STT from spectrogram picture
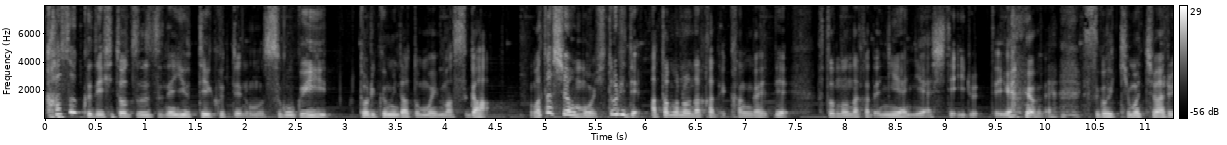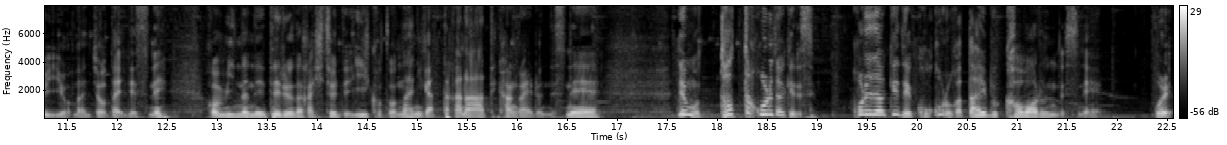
家族で一つずつね言っていくっていうのもすごくいい取り組みだと思いますが私はもう一人で頭の中で考えて布団の中でニヤニヤしているっていうようなすごい気持ち悪いような状態ですね。こうみんな寝てる中一人でいいこと何があったかなって考えるんですね。でもたったこれだけです。よこれだけで心がだいぶ変わるんですね。これ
